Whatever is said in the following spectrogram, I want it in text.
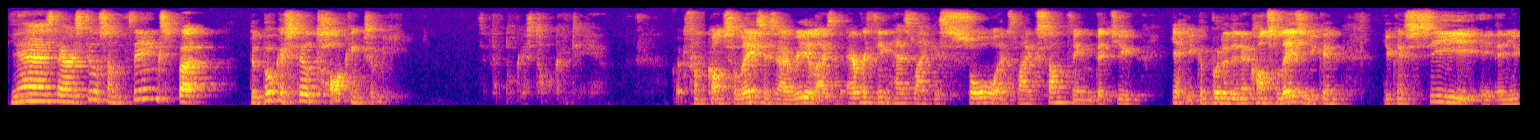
yes, there are still some things, but the book is still talking to me. Said, the book is talking to you. But from constellations, I realized that everything has like a soul, has like something that you, yeah, you can put it in a constellation, you can you can see it and you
